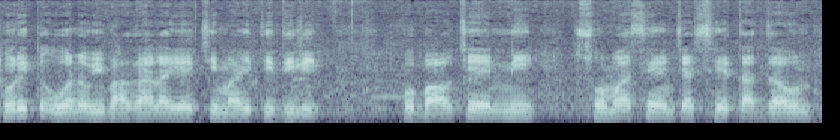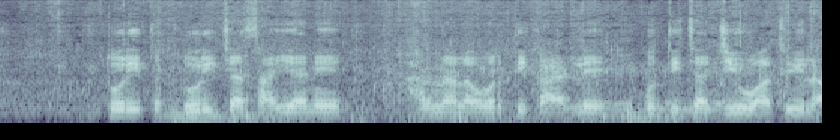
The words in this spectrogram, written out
त्वरित वन विभागाला याची माहिती दिली. व बावचे यांनी सोमासे यांच्या शेतात जाऊन त्वरित दोरीच्या साह्याने हरणाला वरती काढले व तिचा जीव वाचविला.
